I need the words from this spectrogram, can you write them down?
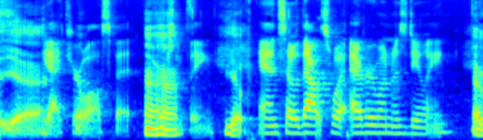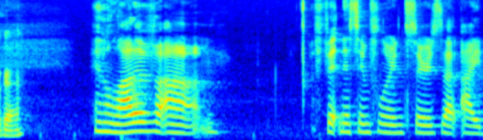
Fit, yeah. Yeah, Ciara Wallace Fit Uh-huh. or something. Yep. And so that's what everyone was doing. Okay. And a lot of um, fitness influencers that I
